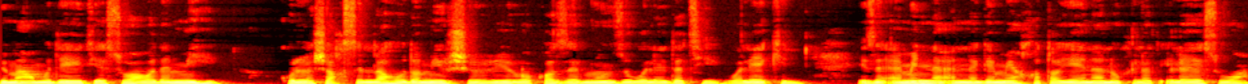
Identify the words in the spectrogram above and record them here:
بمعمودية يسوع ودمه؟ كل شخص له ضمير شرير وقذر منذ ولادته ولكن إذا أمنا أن جميع خطايانا نقلت إلى يسوع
